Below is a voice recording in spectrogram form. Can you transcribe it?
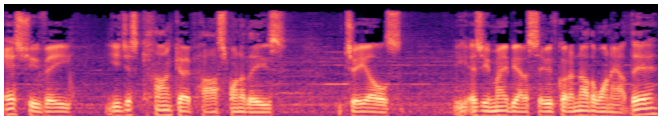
SUV, you just can't go past one of these GLs. As you may be able to see, we've got another one out there.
